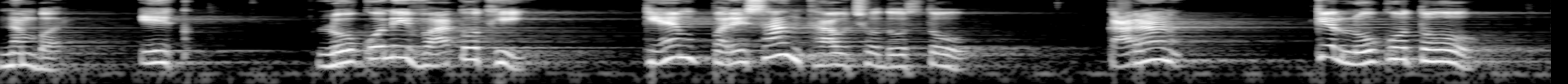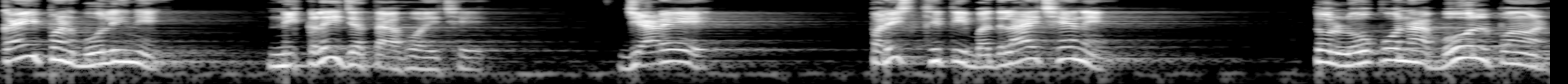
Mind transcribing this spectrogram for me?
નંબર એક. લોકોની વાતોથી કેમ પરેશાન થાવ છો દોસ્તો? કારણ કે લોકો તો કંઈ પણ બોલીને નીકળી જતા હોય છે. જ્યારે પરિસ્થિતિ બદલાય છે ને તો લોકોના બોલ પણ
